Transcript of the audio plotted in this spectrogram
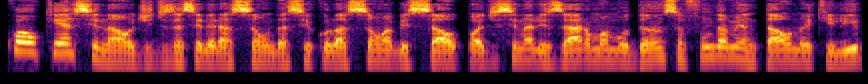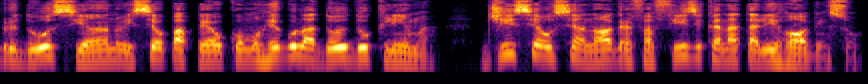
Qualquer sinal de desaceleração da circulação abissal pode sinalizar uma mudança fundamental no equilíbrio do oceano e seu papel como regulador do clima, disse a oceanógrafa física Natalie Robinson,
